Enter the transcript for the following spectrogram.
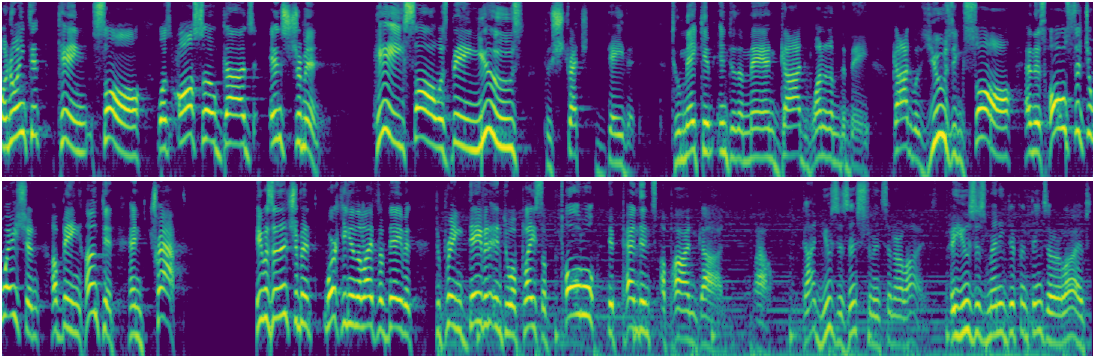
anointed king, Saul, was also God's instrument. He, Saul, was being used to stretch David, to make him into the man God wanted him to be. God was using Saul and this whole situation of being hunted and trapped. He was an instrument working in the life of David to bring David into a place of total dependence upon God. Wow. God uses instruments in our lives. He uses many different things in our lives.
